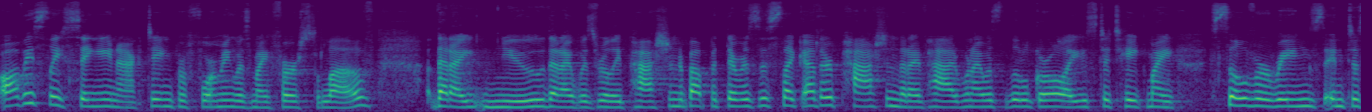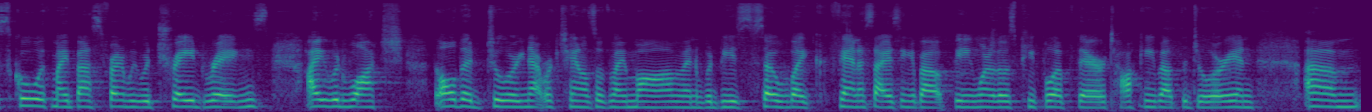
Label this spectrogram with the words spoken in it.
obviously singing, acting, performing was my first love that I knew that I was really passionate about. But there was this like other passion that I've had when I was a little girl. I used to take my silver rings into school with my best friend. We would trade rings. I would watch all the Jewelry Network channels with my mom and would be so like fantasizing about being one of those people up there talking about the jewelry. And um,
